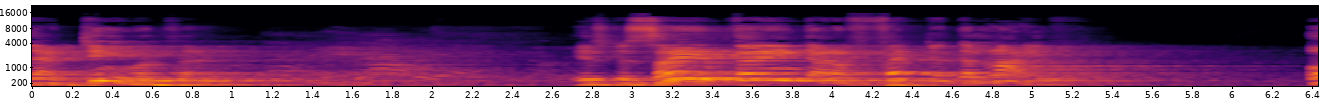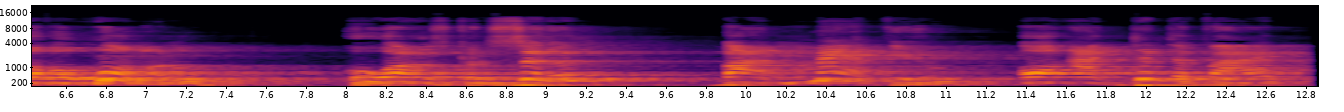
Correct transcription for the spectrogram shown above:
That demon thing. It's the same thing that affected the life of a woman who was considered by Matthew or identified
